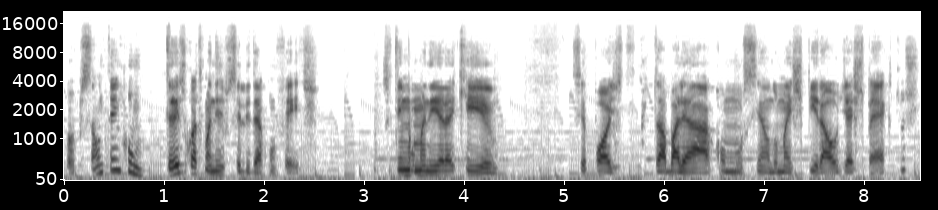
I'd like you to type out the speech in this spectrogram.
corrupção tem com três ou quatro maneiras de você lidar com enfeite. Você tem uma maneira que você pode trabalhar como sendo uma espiral de aspectos,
